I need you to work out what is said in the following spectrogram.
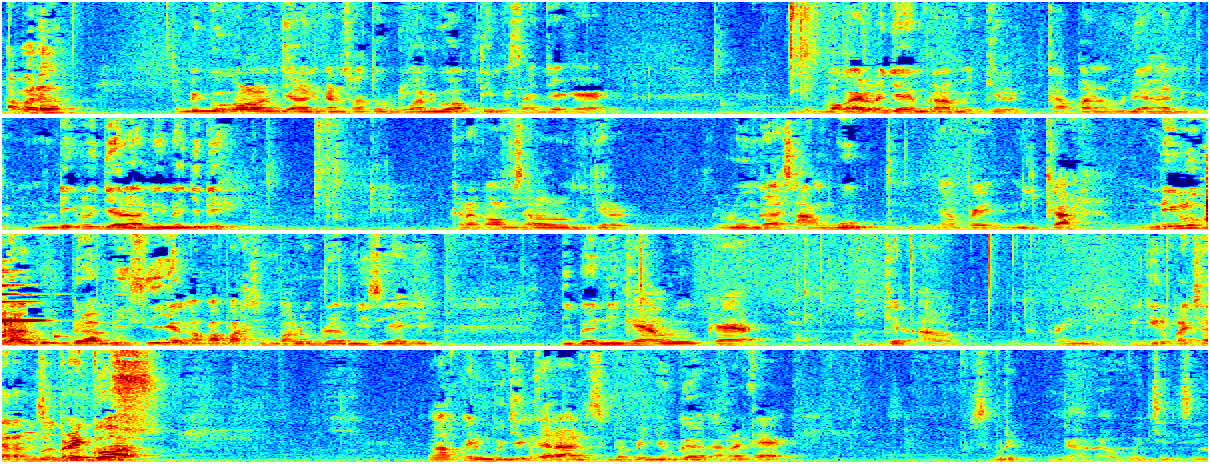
Apa dah? tapi gue kalau menjalankan suatu hubungan gue optimis aja kayak pokoknya lu jangan pernah mikir kapan lu udahan gitu mending lu jalanin aja deh karena kalau misalnya lu mikir lu nggak sanggup nyampe nikah mending lu berambi, berambisi aja nggak apa-apa sumpah lu berambisi aja dibanding kayak lu kayak mikir ah ngapain nih Mikir pacaran gue. sebenernya gue ngelakuin bucin karena ada sebabnya juga karena kayak sebenernya nggak nggak bucin sih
